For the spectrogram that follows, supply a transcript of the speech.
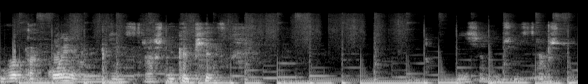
Вот такой, блин, страшный капец. Здесь он очень страшный.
